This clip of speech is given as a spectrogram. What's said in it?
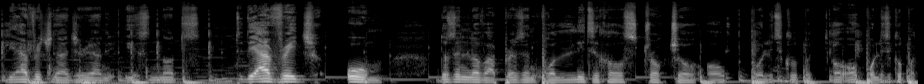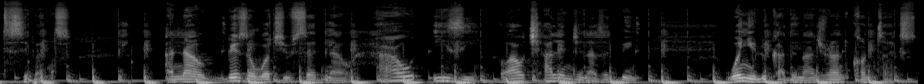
the average Nigerian is not the average home doesn't love our present political structure or political or, or political participants. And now, based on what you've said now, how easy or how challenging has it been when you look at the Nigerian context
